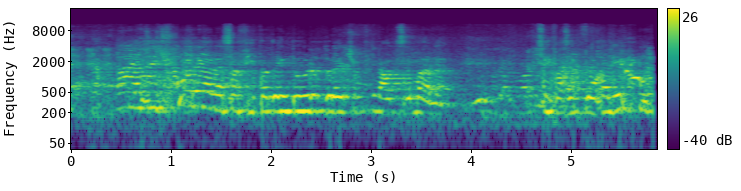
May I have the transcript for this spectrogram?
E a gente ficou olhando essa fita do Enduro durante um final de semana. Sem fazer porra nenhuma.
